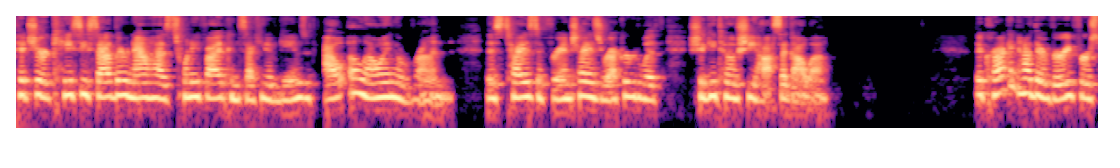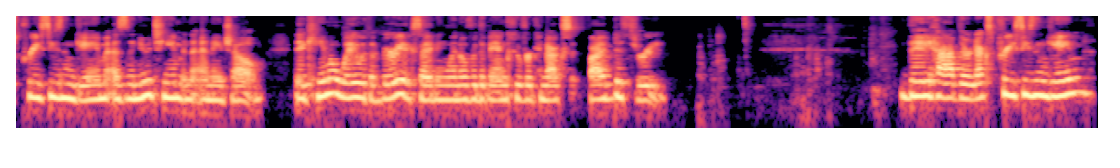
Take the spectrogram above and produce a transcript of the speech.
Pitcher Casey Sadler now has 25 consecutive games without allowing a run. This ties the franchise record with Shigetoshi Hasegawa. The Kraken had their very first preseason game as the new team in the NHL. They came away with a very exciting win over the Vancouver Canucks 5 to 3. They have their next preseason game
